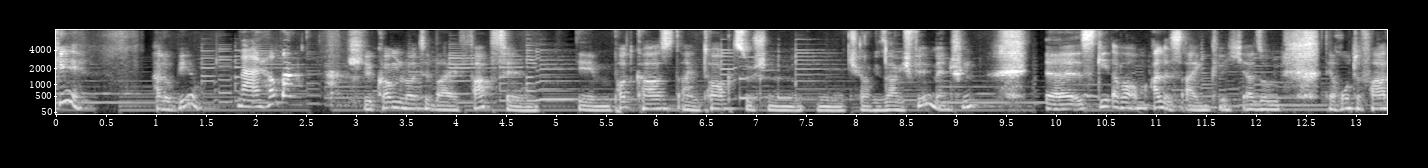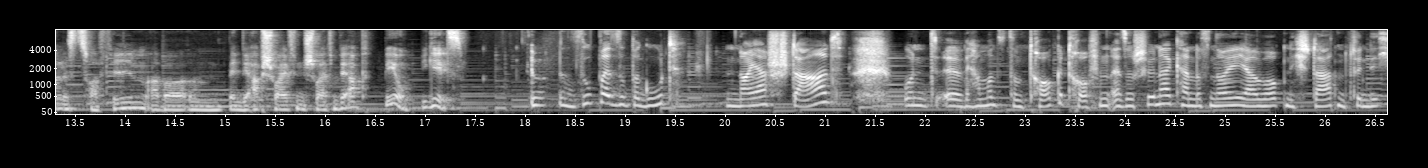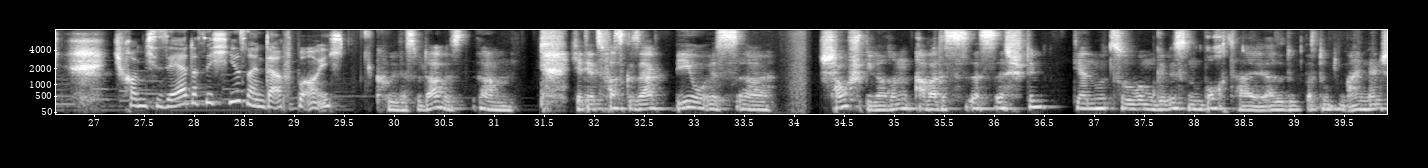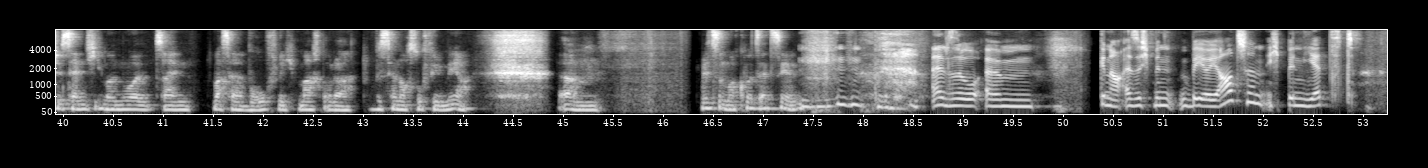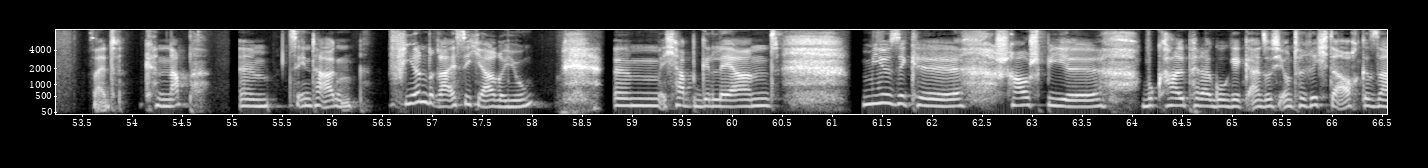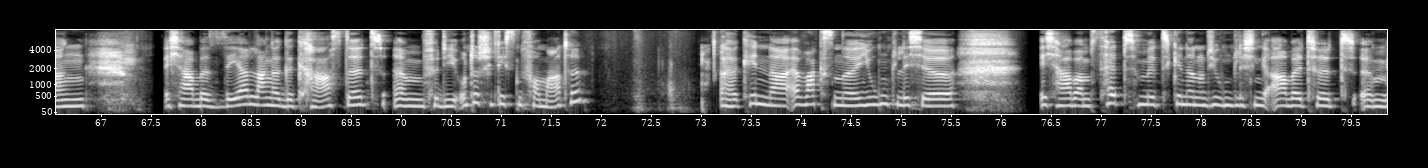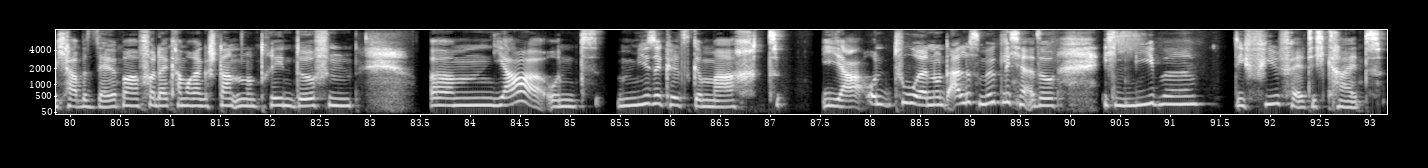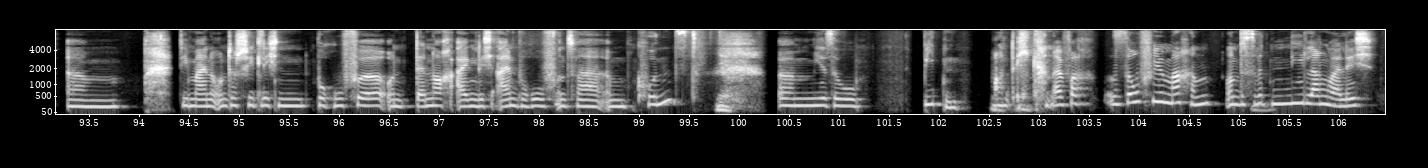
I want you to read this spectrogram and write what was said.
Okay. Hallo Bio. Merhaba. Willkommen Leute bei Farbfilm, dem Podcast, ein Talk zwischen, hm, tja, wie sage ich, Filmmenschen. Äh, es geht aber um alles eigentlich. Also der rote Faden ist zwar Film, aber ähm, wenn wir abschweifen, schweifen wir ab. Bio, wie geht's? Super, super gut. Neuer Start und äh, wir haben uns zum Talk getroffen. Also schöner kann das neue Jahr überhaupt nicht starten, finde ich. Ich freue mich sehr, dass ich hier sein darf bei euch. Cool, dass du da bist. Ähm, ich hätte jetzt fast gesagt, Beo ist äh, Schauspielerin, aber das, das, das stimmt ja nur zu einem gewissen Bruchteil. Also du, du, ein Mensch ist ja nicht immer nur sein, was er beruflich macht, oder du bist ja noch so viel mehr. Ähm, willst du mal kurz erzählen? also, ähm, genau, also ich bin Beo Jartschen, ich bin jetzt seit knapp ähm, zehn Tagen 34 Jahre jung. Ähm, ich habe gelernt, Musical, Schauspiel, Vokalpädagogik, also ich unterrichte auch Gesang. Ich habe sehr lange gecastet ähm, für die unterschiedlichsten Formate. Äh, Kinder, Erwachsene, Jugendliche. Ich habe am Set mit Kindern und Jugendlichen gearbeitet. Ähm, ich habe selber vor der Kamera gestanden und drehen dürfen. Ähm, ja, und Musicals gemacht. Ja, und Touren und alles Mögliche. Also ich liebe die Vielfältigkeit, ähm, die meine unterschiedlichen Berufe und dennoch eigentlich ein Beruf, und zwar ähm, Kunst, ja. ähm, mir so bieten. Und ich kann einfach so viel machen und es wird nie langweilig.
